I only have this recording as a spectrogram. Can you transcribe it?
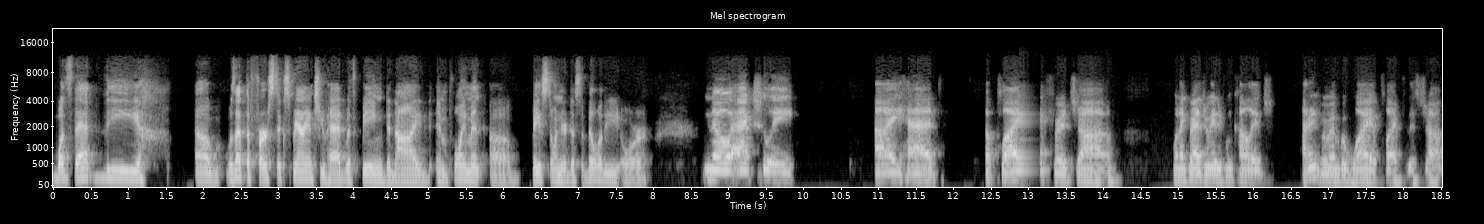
was that the uh, was that the first experience you had with being denied employment uh, based on your disability, or no actually i had applied for a job when i graduated from college. I don't even remember why i applied for this job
